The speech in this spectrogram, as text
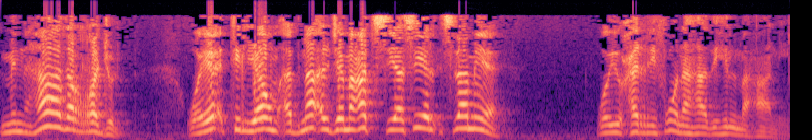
من هذا الرجل ويأتي اليوم أبناء الجماعات السياسية الإسلامية ويحرفون هذه المعاني.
